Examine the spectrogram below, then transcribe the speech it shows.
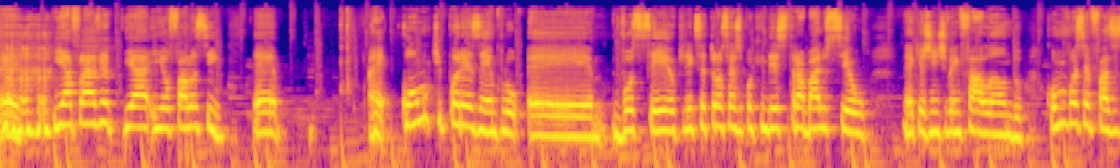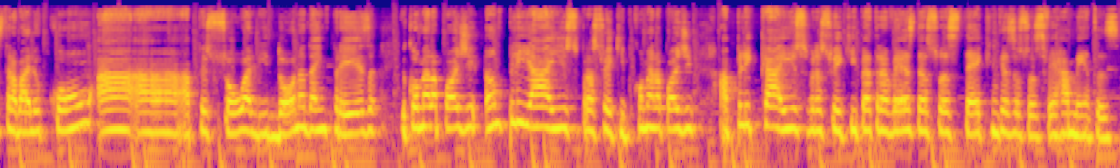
É, e a Flávia, e, a- e eu falo assim, é, é, como que, por exemplo, é, você, eu queria que você trouxesse um pouquinho desse trabalho seu, né, que a gente vem falando. Como você faz esse trabalho com a, a, a pessoa ali, dona da empresa, e como ela pode ampliar isso para sua equipe, como ela pode aplicar isso para sua equipe através das suas técnicas, das suas ferramentas,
